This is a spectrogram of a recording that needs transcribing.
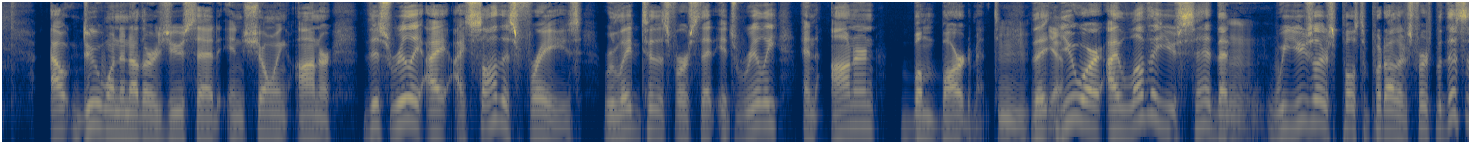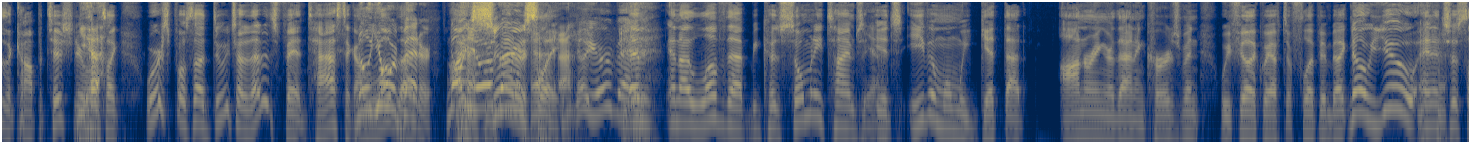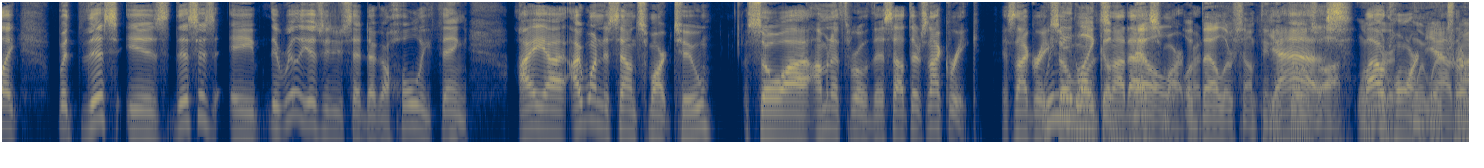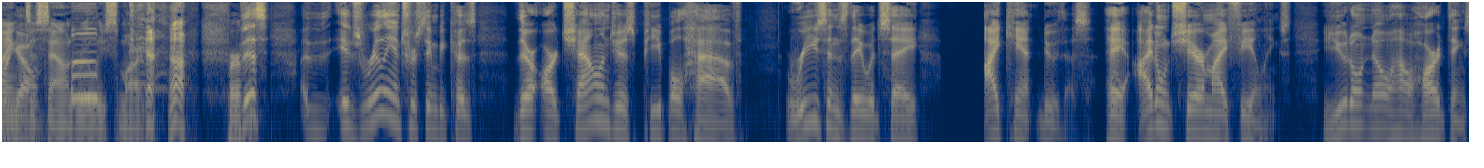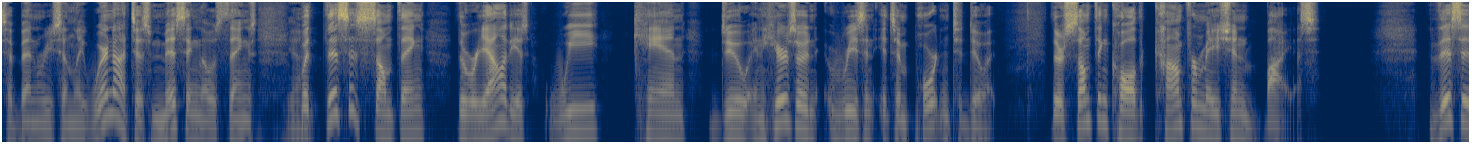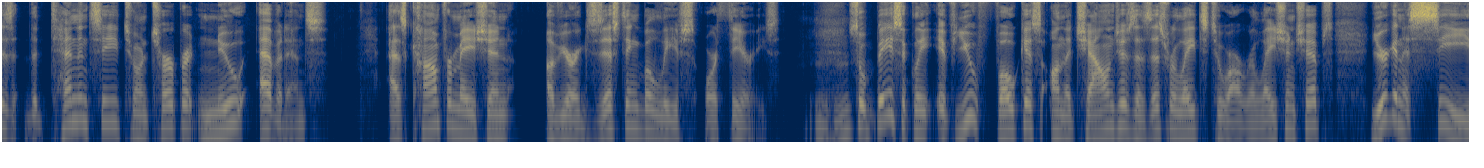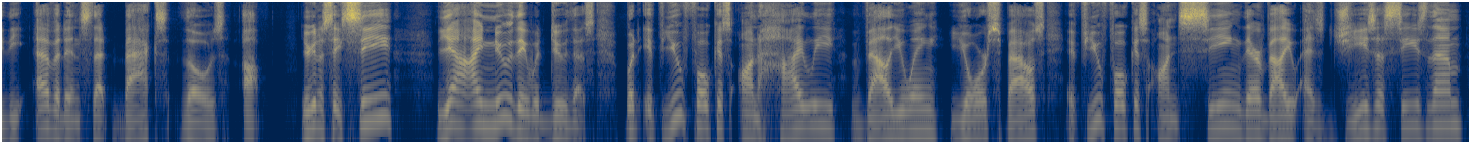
outdo one another, as you said, in showing honor. This really, I, I saw this phrase related to this verse that it's really an honor bombardment mm, that yeah. you are i love that you said that mm. we usually are supposed to put others first but this is a competition yeah. it's like we're supposed to outdo each other that is fantastic no I you're better no I, you're seriously better. no you're better and, and, i love that because so many times yeah. it's even when we get that honoring or that encouragement we feel like we have to flip and be like no you and it's just like but this is this is a it really is as you said doug a holy thing i uh, i wanted to sound smart too so uh, I'm going to throw this out there. It's not Greek. It's not Greek. We so need like it's a not bell, as smart. a bell or something yes, that goes off. When loud we're, horn. when yeah, we're trying we to sound really smart. Perfect. This is really interesting because there are challenges people have, reasons they would say, "I can't do this." Hey, I don't share my feelings. You don't know how hard things have been recently. We're not dismissing those things, yeah. but this is something. The reality is we can do. And here's a reason it's important to do it. there's something called confirmation bias. This is the tendency to interpret new evidence as confirmation of your existing beliefs or theories. Mm-hmm. So basically, if you focus on the challenges as this relates to our relationships, you're going to see the evidence that backs those up. You're going to say, see, yeah, I knew they would do this. But if you focus on highly valuing your spouse, if you focus on seeing their value as Jesus sees them,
